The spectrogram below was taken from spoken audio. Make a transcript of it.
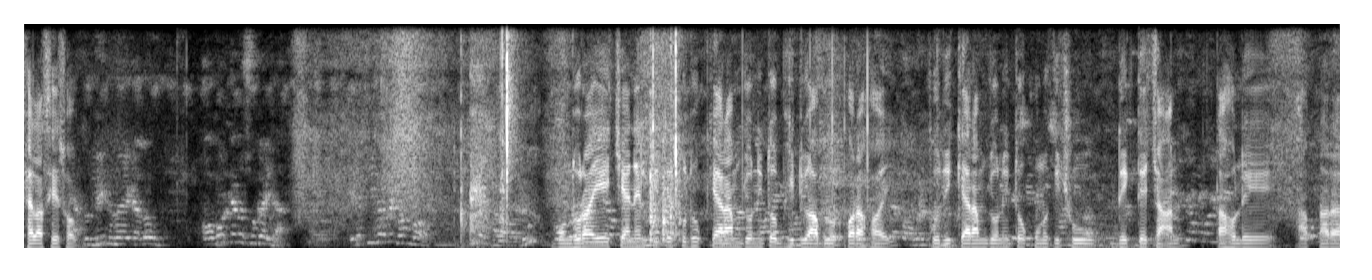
খেলা শেষ হবে। বন্ধুরা, এই চ্যানেলটিতে শুধু ক্যারামজনিত ভিডিও আপলোড করা হয়। যদি ক্যারামজনিত কোনো কিছু দেখতে চান, তাহলে আপনারা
